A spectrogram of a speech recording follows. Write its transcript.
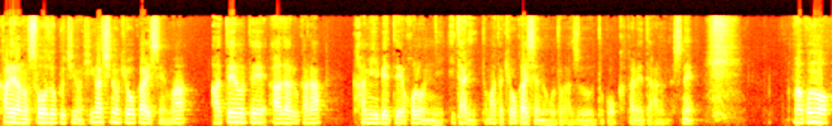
彼らの相続地の東の境界線はアテロテアダルから神ベテホロンに至りとまた境界線のことがずっとこう書かれてあるんですね。まあ、この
